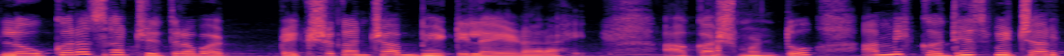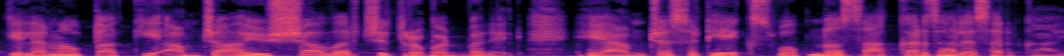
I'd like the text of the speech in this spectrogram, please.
लवकरच हा चित्रपट प्रेक्षकांच्या भेटीला येणार आहे. आकाश म्हणतो आम्ही कधीच विचार केला नव्हता की आमच्या आयुष्यावर चित्रपट बनेल. हे आमच्यासाठी एक स्वप्न साकार झाल्यासारखं आहे.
